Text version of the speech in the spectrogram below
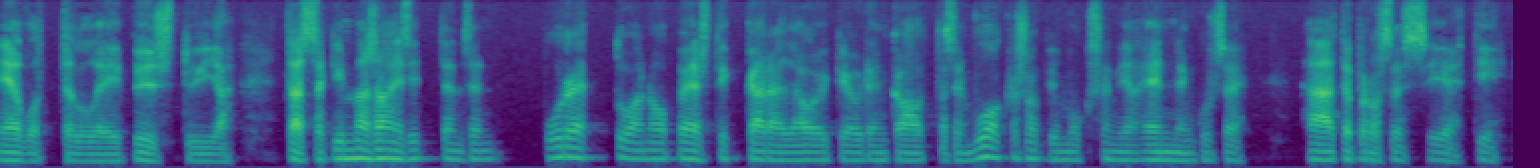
neuvottelu ei pysty. Ja tässäkin mä sain sitten sen purettua nopeasti käräjäoikeuden kautta sen vuokrasopimuksen ja ennen kuin se häätöprosessi ehti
